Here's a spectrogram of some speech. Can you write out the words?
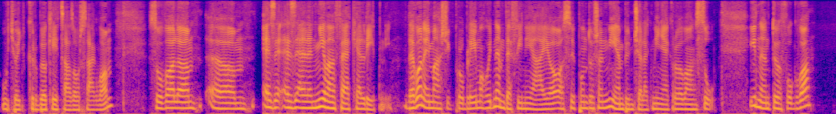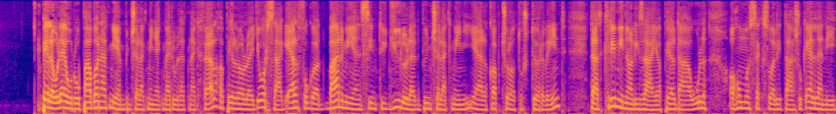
úgyhogy kb. 200 ország van. Szóval ez, ez ellen nyilván fel kell lépni. De van egy másik probléma, hogy nem definiálja azt, hogy pontosan milyen bűncselekményekről van szó. Innentől fogva Például Európában hát milyen bűncselekmények merülhetnek fel, ha például egy ország elfogad bármilyen szintű gyűlölet bűncselekménnyel kapcsolatos törvényt, tehát kriminalizálja például a homoszexualitások elleni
